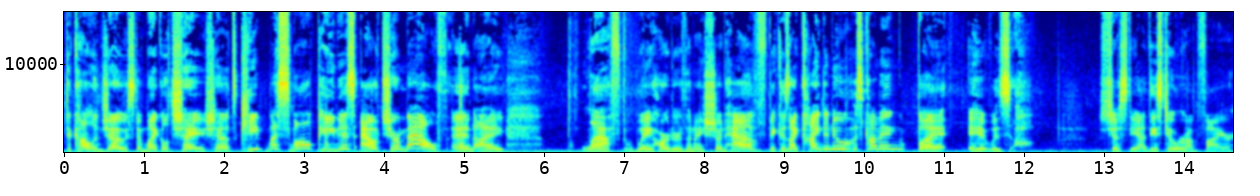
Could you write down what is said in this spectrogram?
to Colin Jost, and Michael Che shouts, "Keep my small penis out your mouth!" And I laughed way harder than I should have because I kind of knew it was coming, but it was oh, just yeah. These two were on fire.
